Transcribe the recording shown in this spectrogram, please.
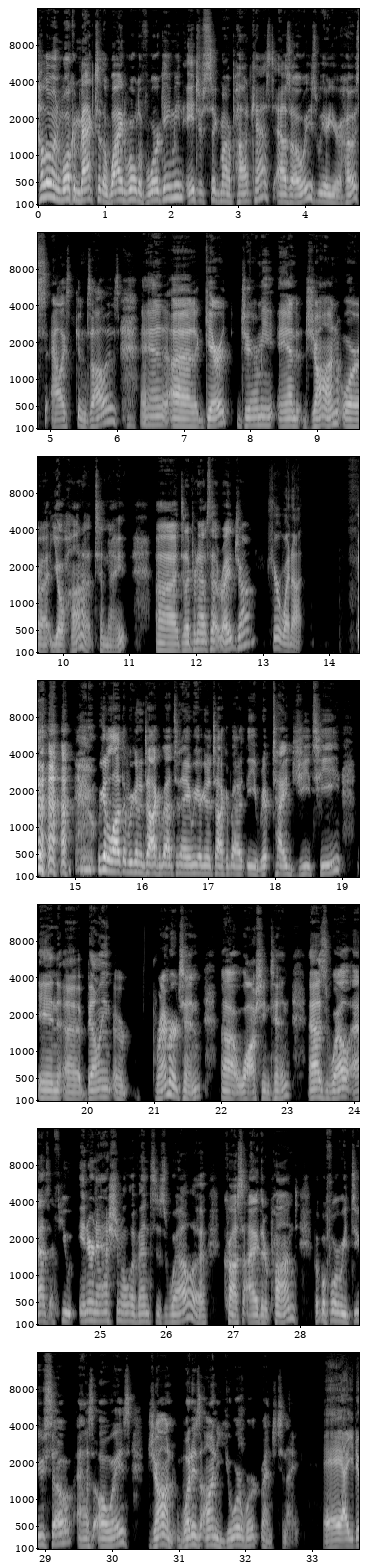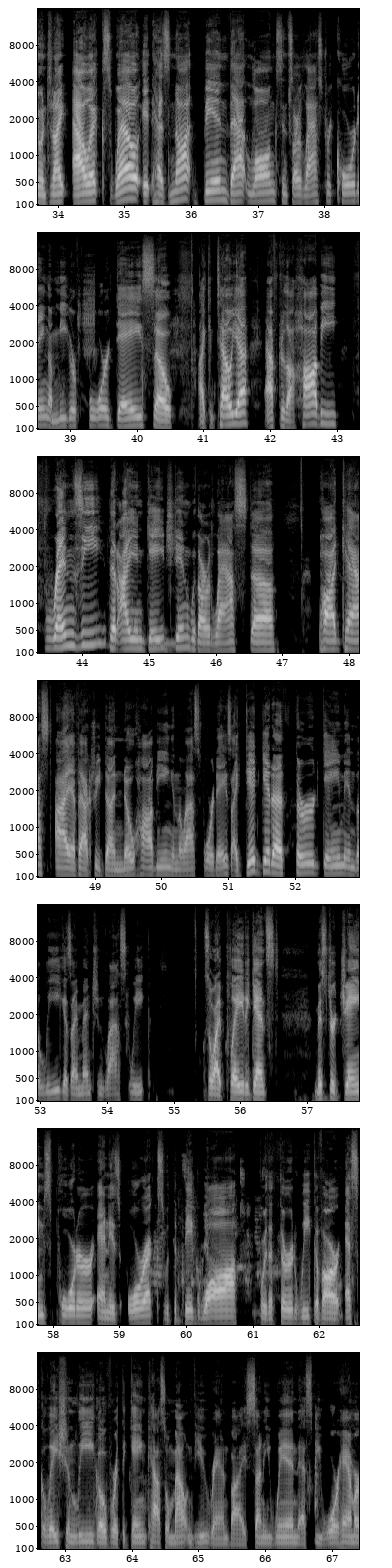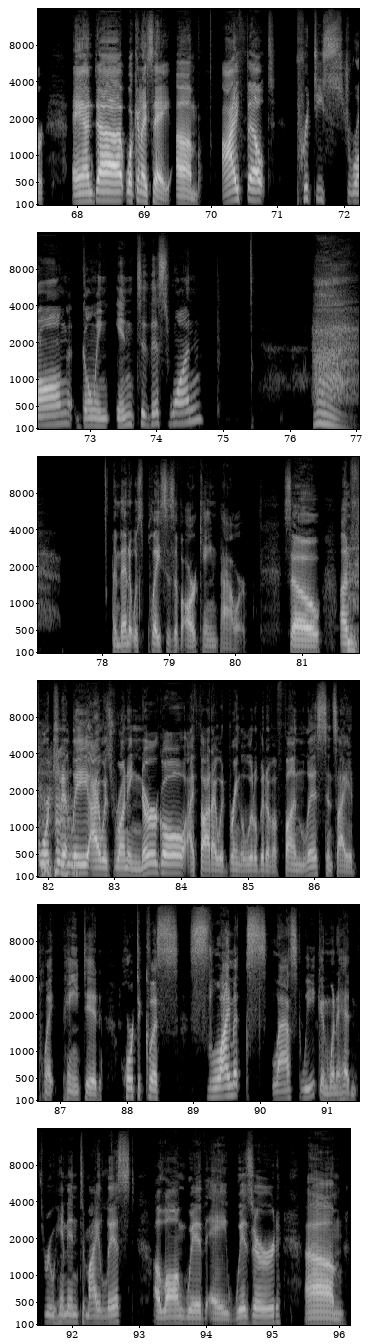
Hello and welcome back to the Wide World of Wargaming Age of Sigmar podcast. As always, we are your hosts, Alex Gonzalez and uh, Garrett, Jeremy, and John, or uh, Johanna tonight. Uh, did I pronounce that right, John? Sure, why not? we got a lot that we're going to talk about today. We are going to talk about the Riptide GT in uh, Belling or Bremerton, uh, Washington, as well as a few international events as well uh, across either pond. But before we do so, as always, John, what is on your workbench tonight? Hey, how you doing tonight, Alex? Well, it has not been that long since our last recording, a meager four days. So I can tell you, after the hobby frenzy that I engaged in with our last uh, podcast. I have actually done no hobbying in the last four days. I did get a third game in the league, as I mentioned last week. So I played against Mr. James Porter and his Orruks with the Big Wah for the third week of our Escalation League over at the Game Castle Mountain View, ran by Sunny Win, SV Warhammer. And uh, what can I say? Um, I felt pretty strong going into this one. and then it was places of arcane power. So, unfortunately, I was running Nurgle. I thought I would bring a little bit of a fun list since I had pl- painted Horticus Slimux last week and went ahead and threw him into my list along with a wizard um,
